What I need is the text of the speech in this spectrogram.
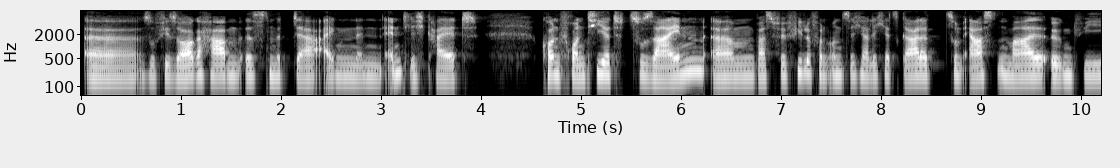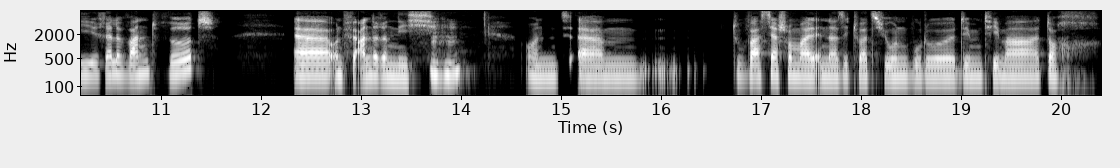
äh, so viel Sorge haben, ist mit der eigenen Endlichkeit konfrontiert zu sein, ähm, was für viele von uns sicherlich jetzt gerade zum ersten Mal irgendwie relevant wird äh, und für andere nicht. Mhm. Und ähm, du warst ja schon mal in einer Situation, wo du dem Thema doch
